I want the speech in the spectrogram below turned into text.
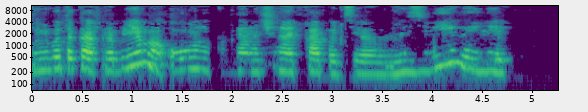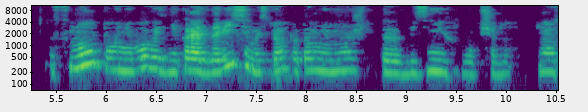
У него такая проблема, он, когда начинает капать э, на зевины или снуп, у него возникает зависимость, он потом не может э, без них, в общем, нос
